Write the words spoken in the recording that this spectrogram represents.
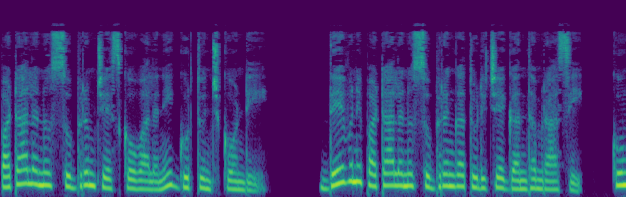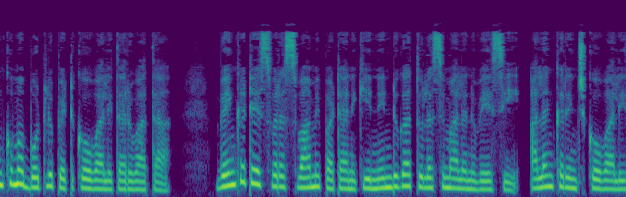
పటాలను శుభ్రం చేసుకోవాలని గుర్తుంచుకోండి. దేవుని పటాలను శుభ్రంగా తుడిచే గంధం రాసి కుంకుమ బొట్లు పెట్టుకోవాలి తరువాత వెంకటేశ్వర స్వామి పటానికి నిండుగా తులసిమాలను వేసి అలంకరించుకోవాలి.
